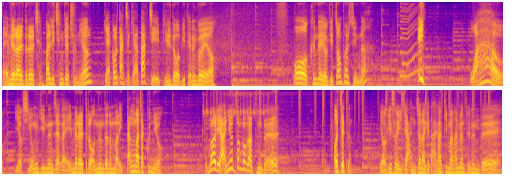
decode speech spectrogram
에메랄드를 재빨리 챙겨주면 깨꼴딱지 개딱지 빌드업이 되는 거예요. 어 근데 여기 점프할 수 있나? 와우 역시 용기 있는 자가 에메랄드를 얻는다는 말이 딱 맞았군요. 그 말이 아니었던 것 같은데. 어쨌든 여기서 이제 안전하게 나가기만 하면 되는데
